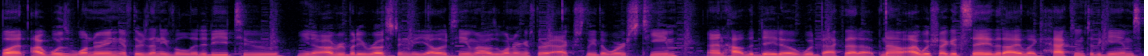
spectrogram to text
But I was wondering if there's any validity to, you know, everybody roasting the yellow team. I was wondering if they're actually the worst team and how the data would back that up. Now, I wish I could say that I like hacked into the game's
